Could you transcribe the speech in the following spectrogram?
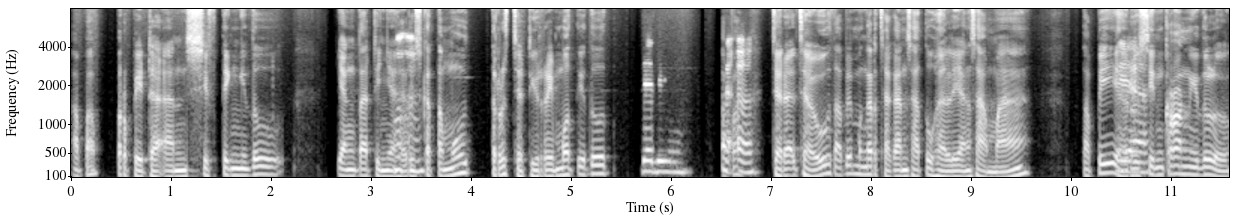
apa perbedaan shifting itu yang tadinya hmm. harus ketemu terus jadi remote itu jadi apa uh -uh. jarak jauh tapi mengerjakan satu hal yang sama tapi yeah. harus sinkron gitu loh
